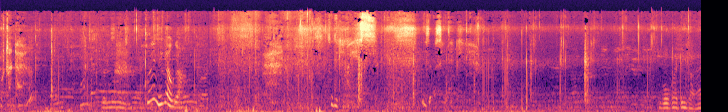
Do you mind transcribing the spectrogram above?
और ठंडा है। कोई नहीं क्या हो गया? तो देखिए भाई इधर से देखिए। वो कटिंग का है?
